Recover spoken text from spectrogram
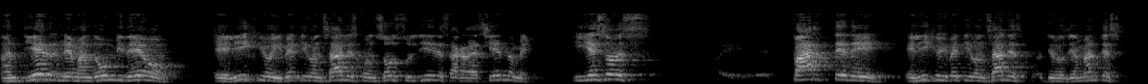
Antier me mandó un video, Eligio y Betty González con sus líderes agradeciéndome. Y eso es eh, parte de Eligio y Betty González, de los diamantes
